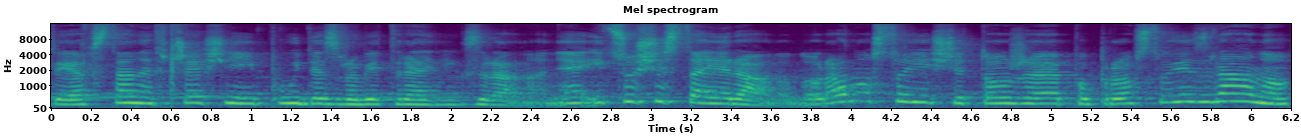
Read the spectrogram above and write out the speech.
to ja wstanę wcześniej i pójdę, zrobię trening z rana, nie? I co się staje rano? No rano stoi się to, że po prostu jest rano,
